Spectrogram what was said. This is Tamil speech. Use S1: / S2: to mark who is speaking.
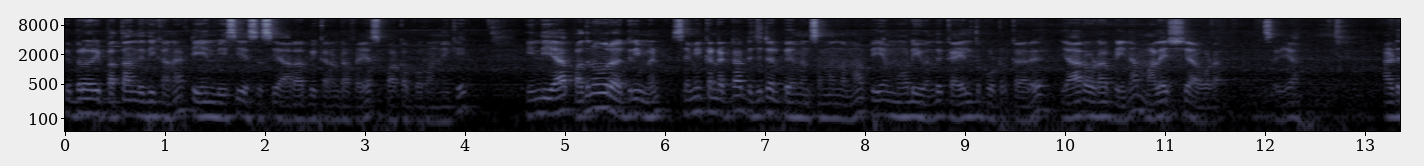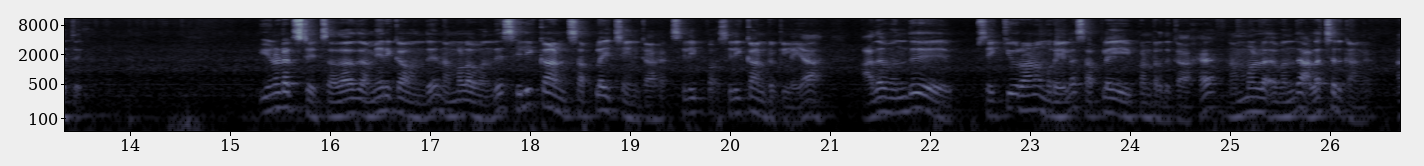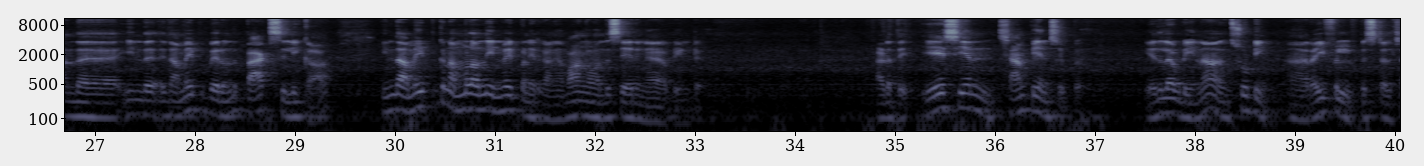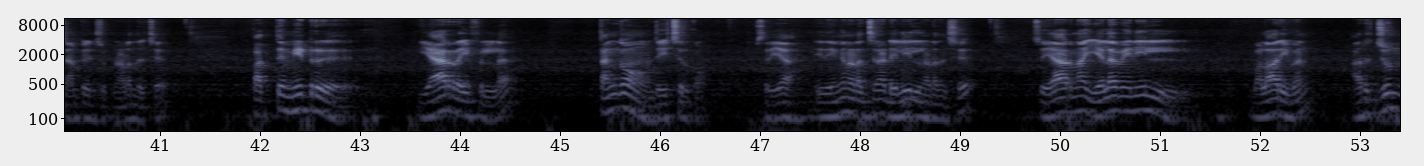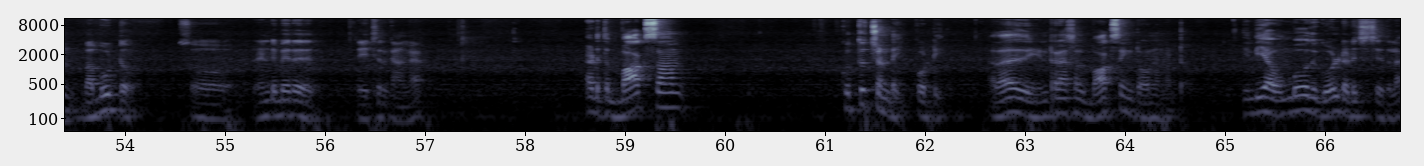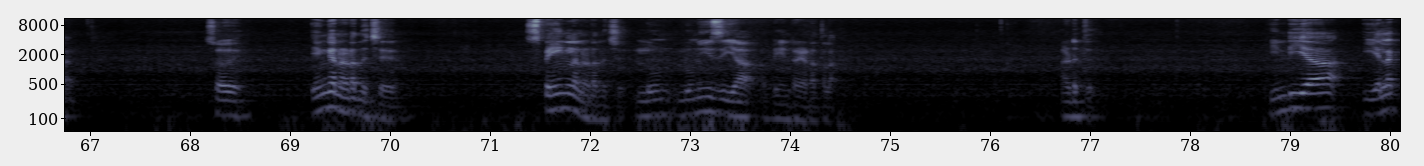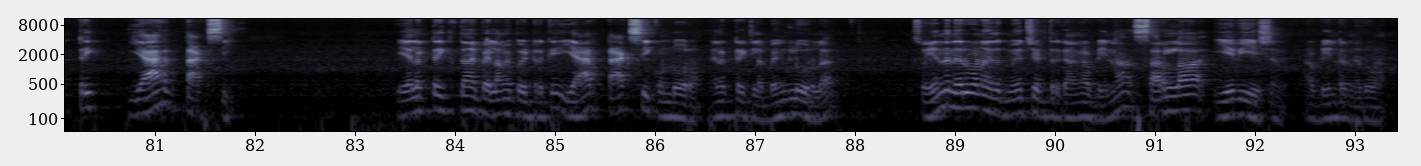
S1: பிப்ரவரி பத்தாம் தேதிக்கான TNPSC SSC RRB current affairs பார்க்க போகிறோம் இன்றைக்கி இந்தியா பதினோரு அக்ரிமெண்ட் செமிகண்டக்டர் டிஜிட்டல் பேமெண்ட் சம்மந்தமாக பிஎம் மோடி வந்து கையெழுத்து போட்டிருக்காரு. யாரோட அப்படின்னா மலேசியாவோட. சரியா? அடுத்து யுனைடெட் ஸ்டேட்ஸ் அதாவது அமெரிக்கா வந்து நம்மளை வந்து சிலிக்கான் சப்ளை செயினுக்காக சிலிப்பா சிலிக்கான் இருக்கு இல்லையா? அதை வந்து செக்யூரான முறையில் சப்ளை பண்ணுறதுக்காக நம்மளை வந்து அழைச்சிருக்காங்க. அந்த இந்த இந்த அமைப்பு பேர் வந்து பேக் சிலிக்கா இந்த அமைப்புக்கு நம்மளை வந்து இன்வைட் பண்ணியிருக்காங்க. வாங்க வந்து சேருங்க அப்படின்ட்டு. அடுத்து ஏசியன் சாம்பியன்ஷிப்பு எதில் அப்படின்னா ஷூட்டிங் ரைஃபிள் பிஸ்டல் சாம்பியன்ஷிப் நடந்துச்சு. பத்து மீட்ரு ஏர் ரைஃபிளில் தங்கம் ஜெயிச்சிருக்கோம். சரியா? இது எங்கே நடந்துச்சுன்னா டெல்லியில் நடந்துச்சு. ஸோ யாருன்னா எலவெனில் வலாரிவன் அர்ஜுன் பபூட்டோ ஸோ ரெண்டு பேர் ஜெயிச்சிருக்காங்க. அடுத்து பாக்ஸாம் குத்துச்சண்டை போட்டி. அதாவது இன்டர்நேஷ்னல் பாக்ஸிங் டோர்னமெண்ட் இந்தியா ஒம்பது கோல்டு அடிச்சிச்சு இதில். ஸோ எங்கே நடந்துச்சு? ஸ்பெயினில் நடந்துச்சு. லு லுனீசியா அப்படின்ற இடத்துல. அடுத்து. India electric air taxi electric தான் இப்போ எல்லாமே போயிட்டுருக்கு ஏர் டாக்ஸி கொண்டு வரோம். எலக்ட்ரிக்கில் பெங்களூரில். ஸோ எந்த நிறுவனம் இதுக்கு முயற்சி எடுத்திருக்காங்க அப்படின்னா சர்லா ஏவியேஷன் அப்படின்ற நிறுவனம்.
